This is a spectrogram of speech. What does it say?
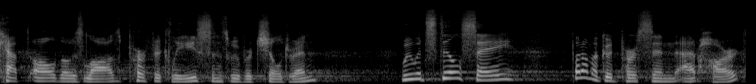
kept all those laws perfectly since we were children, we would still say, but I'm a good person at heart.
